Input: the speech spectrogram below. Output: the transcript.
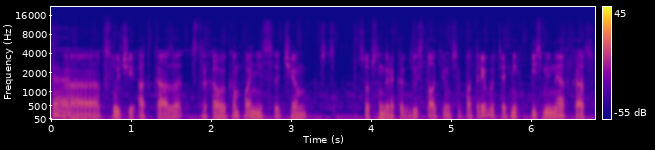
Так. А, В случае отказа страховой компании, с чем, собственно говоря, как бы и сталкиваемся, потребовать от них письменный отказ.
